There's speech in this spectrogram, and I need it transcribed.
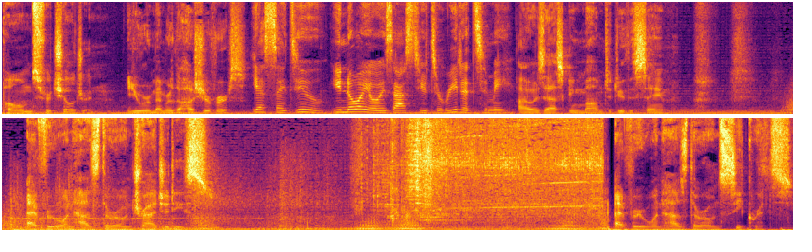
Poems for children. You remember the Husher verse? Yes, I do. You know I always asked you to read it to me. I was asking mom to do the same. Everyone has their own tragedies. Everyone has their own secrets.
